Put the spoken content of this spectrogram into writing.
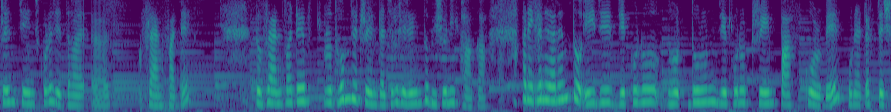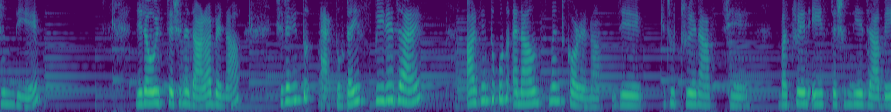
ট্রেন চেঞ্জ করে যেতে হয় ফ্র্যাঙ্কফার্টে তো ফ্র্যাঙ্কফার্টের প্রথম যে ট্রেনটা ছিল, সেটা কিন্তু ভীষণই ফাঁকা। আর এখানে জানেন তো, এই যে যে কোনো ধরুন যে কোনো ট্রেন পাস করবে কোনো একটা স্টেশন দিয়ে, যেটা ওই স্টেশনে দাঁড়াবে না, সেটা কিন্তু এতটাই স্পিডে যায়, আর কিন্তু কোনো অ্যানাউন্সমেন্ট করে না যে কিছু ট্রেন আসছে বা ট্রেন এই স্টেশন দিয়ে যাবে।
